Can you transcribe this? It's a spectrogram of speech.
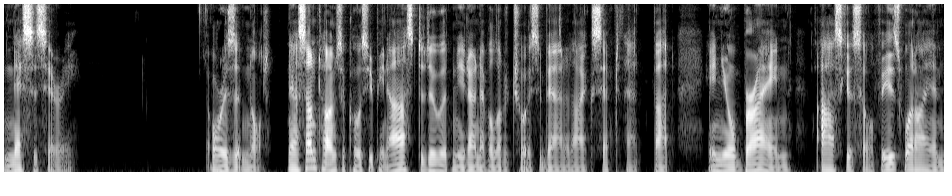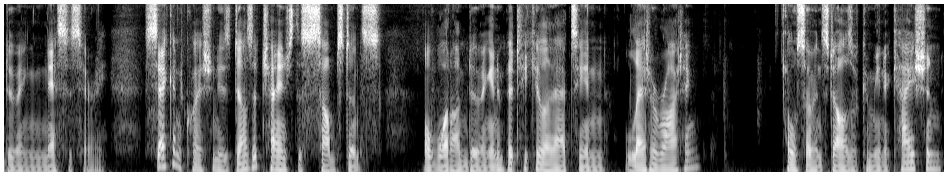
necessary? Or is it not? Now, sometimes, of course, you've been asked to do it and you don't have a lot of choice about it. I accept that. But in your brain, ask yourself, is what I am doing necessary? Second question is, does it change the substance of what I'm doing? And in particular, that's in letter writing, also in styles of communication.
